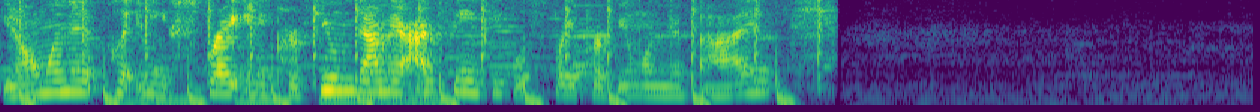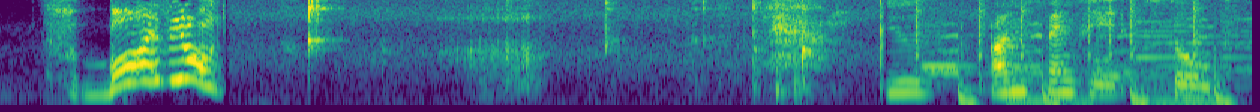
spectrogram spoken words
You don't want to put any spray, any perfume down there. I've seen people spray perfume on their thighs. Boy, if you don't... Use unscented soaps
